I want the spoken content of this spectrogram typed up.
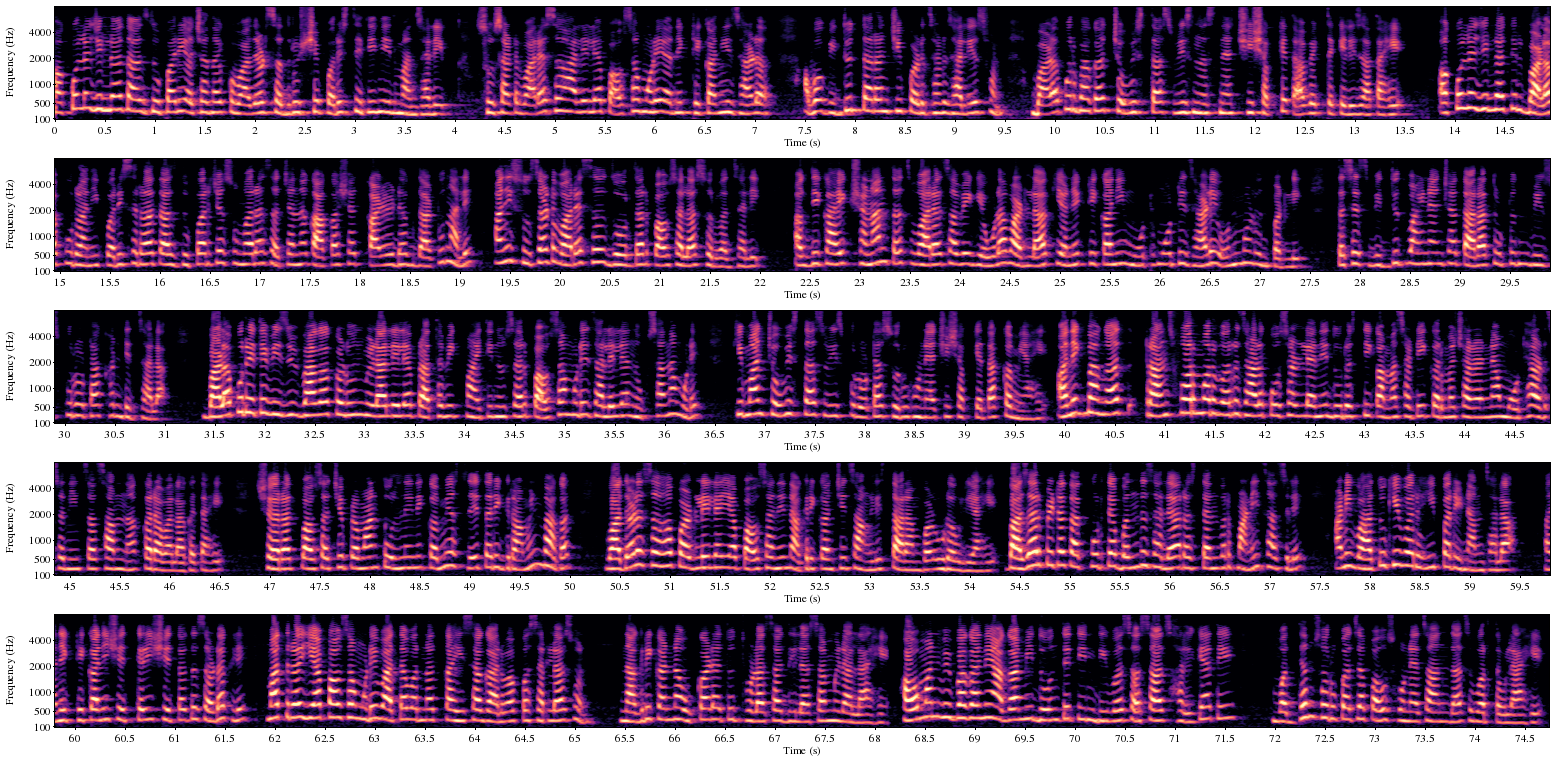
अकोला जिल्ह्यात आज दुपारी अचानक वादळ सदृश्य परिस्थिती निर्माण झाली. सुसाट वाऱ्यासह आलेल्या पावसामुळे अनेक ठिकाणी झाडं व विद्युत तारांची पडझड झाली असून बाळापूर भागात चोवीस तास वीज नसण्याची शक्यता व्यक्त केली जात आहे. अकोला जिल्ह्यातील बाळापूर आणि परिसरात आज दुपारच्या सुमारास अचानक आकाशात काळे ढग दाटून आले आणि सुसाट वाऱ्यासह जोरदार पावसाला सुरुवात झाली. अगदी काही क्षणांतच वाऱ्याचा वेग एवढा वाढला की अनेक ठिकाणी मोठमोठी झाडे उन्मळून पडली. तसेच विद्युत वाहिन्यांच्या तारा तुटून वीज पुरवठा खंडित झाला. बाळापूर येथे वीज विभागाकडून मिळालेल्या प्राथमिक माहितीनुसार पावसामुळे झालेल्या नुकसानामुळे किमान चोवीस तास वीज पुरवठा सुरू होण्याची शक्यता कमी आहे. अनेक भागात ट्रान्सफॉर्मरवर झाड कोसळल्याने दुरुस्ती कामासाठी कर्मचाऱ्यांना मोठ्या अडचणींचा सामना करावा लागत आहे. शहरात पावसाचे प्रमाण तुलनेने कमी असले तरी ग्रामीण भागात वादळासह पडलेल्या या पावसाने नागरिकांची चांगलीच तारांबळ उडवली आहे. बाजारपेठा तात्पुरत्या बंद झाल्या रस्त्यांवर पाणी साचले आणि वाहतुकीवरही परिणाम झाला. अनेक ठिकाणी शेतकरी शेतातच अडकले मात्र या पावसामुळे वातावरणात काहीसा गारवा पसरला असून नागरिकांना उकाड्यातून थोडासा दिलासा मिळाला आहे. हवामान विभागाने आगामी दोन ते तीन दिवस असाच हलक्या ते मध्यम स्वरूपाचा पाऊस होण्याचा अंदाज वर्तवला आहे.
